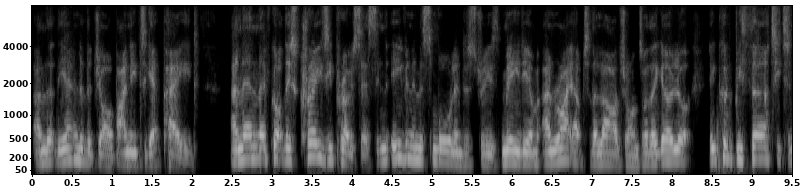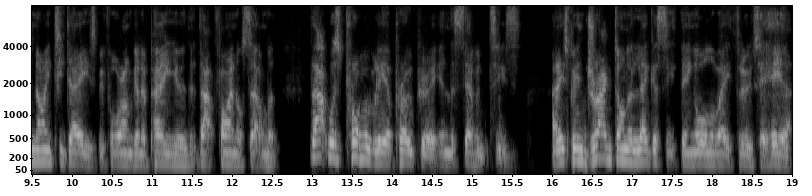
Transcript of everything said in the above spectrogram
and at the end of the job, I need to get paid. And then they've got this crazy process, in, even in the small industries, medium, and right up to the large ones, where they go, look, it could be 30 to 90 days before I'm going to pay you that, that final settlement. That was probably appropriate in the 70s. And it's been dragged on a legacy thing all the way through to here,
